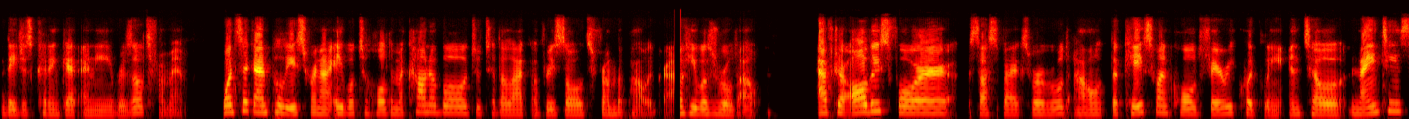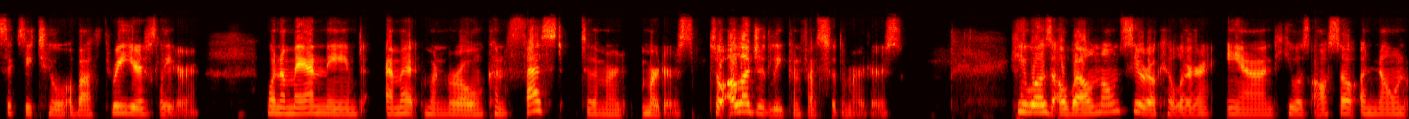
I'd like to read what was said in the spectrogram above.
they just couldn't get any results from it. Once again, police were not able to hold him accountable due to the lack of results from the polygraph. So he was ruled out. After all these four suspects were ruled out, the case went cold very quickly until 1962, about three years later, when a man named Emmett Monroe confessed to the mur- murders. So, allegedly confessed to the murders. He was a well known serial killer and he was also a known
